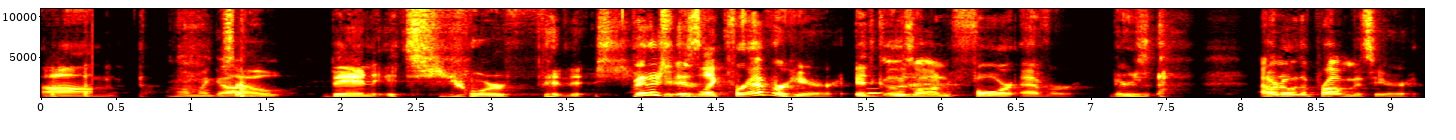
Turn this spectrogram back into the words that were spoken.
Um, Oh my god. so Ben, it's your finish. Finish here. is like forever here. It goes on forever. There's, I don't know what the problem is here.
